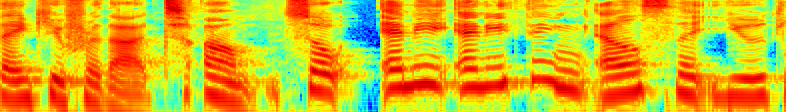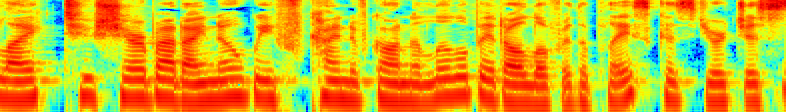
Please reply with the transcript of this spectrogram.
Thank you for that. Um, so, any anything else that you'd like to share about? I know we've kind of gone a little bit all over the place because you're just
